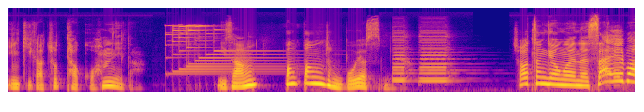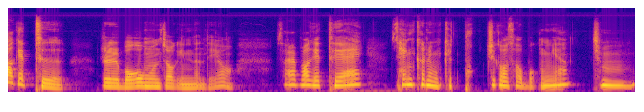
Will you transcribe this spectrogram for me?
인기가 좋다고 합니다. 이상 빵빵 정보였습니다. 저 같은 경우에는 쌀바게트를 먹어본 적이 있는데요. 쌀바게트에 생크림 이렇게 푹 찍어서 먹으면 참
